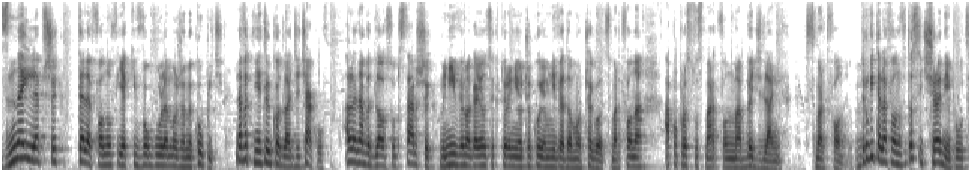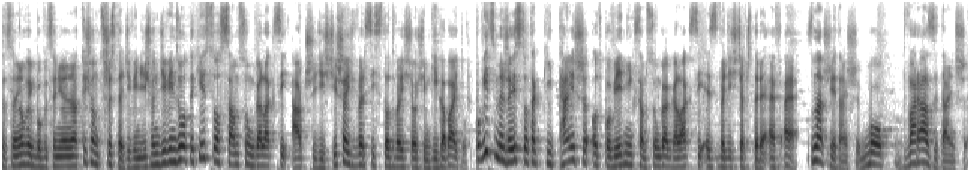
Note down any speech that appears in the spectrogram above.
z najlepszych telefonów, jaki w ogóle możemy kupić. Nawet nie tylko dla dzieciaków, ale nawet dla osób starszych, mniej wymagających, które nie oczekują nie wiadomo czego od smartfona, a po prostu smartfon ma być dla nich smartfonem. Drugi telefon w dosyć średniej półce cenowej, bo wyceniony na 1399 zł, jest to Samsung Galaxy A36 w wersji 128 GB. Powiedzmy, że jest to taki tańszy odpowiednik Samsunga Galaxy S24 FE. Znacznie tańszy, bo dwa razy tańszy.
